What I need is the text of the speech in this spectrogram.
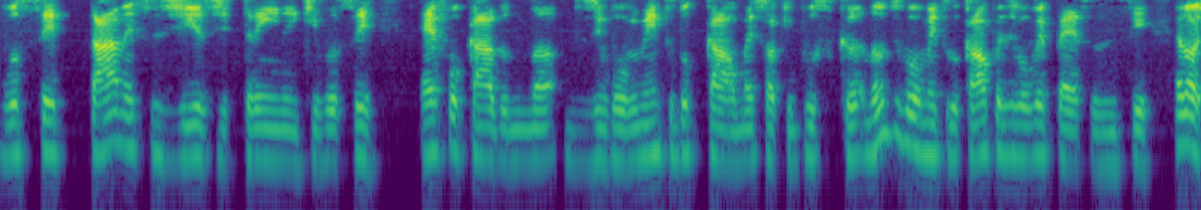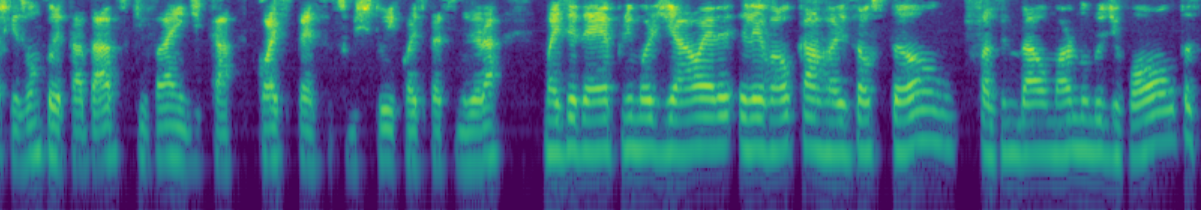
você tá nesses dias de treino em que você é focado no desenvolvimento do carro, mas só que buscando, não desenvolvimento do carro para desenvolver peças em si. É lógico, eles vão coletar dados que vai indicar quais peças substituir, quais peças melhorar, mas a ideia primordial era elevar o carro à exaustão, fazendo dar o maior número de voltas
